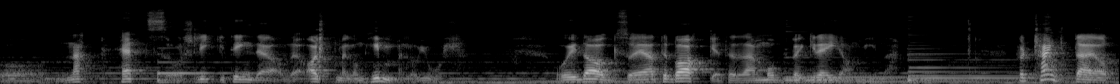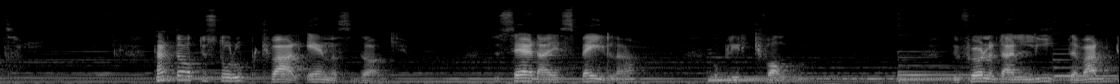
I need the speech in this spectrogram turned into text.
og netthets og slike ting. Det er alt mellom himmel og jord. Og i dag så er jeg tilbake til de mobbegreiene mine. For tenk deg at Tenk deg at du står opp hver eneste dag. Du ser deg i speilet og blir kvalm. Du føler deg lite verd.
